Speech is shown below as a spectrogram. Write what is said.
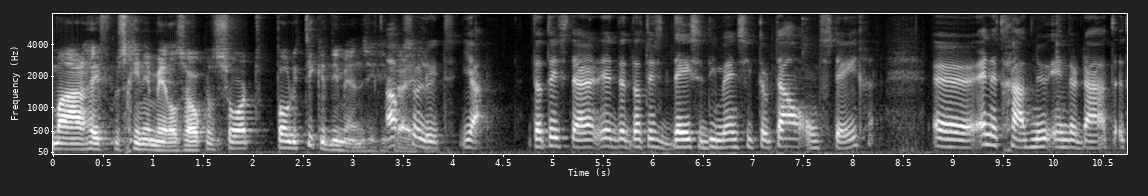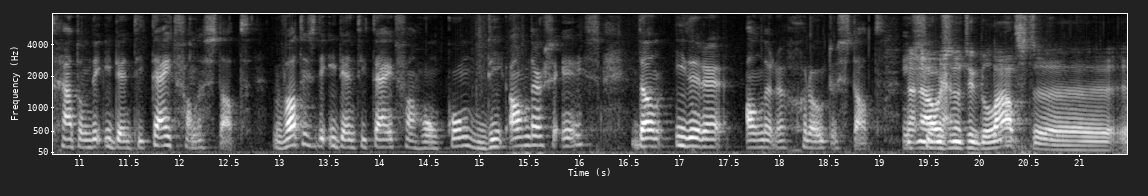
maar heeft misschien inmiddels ook een soort politieke dimensie gekregen. Absoluut, ja. Dat is, daar, dat is deze dimensie totaal ontstegen. Uh, en het gaat nu inderdaad, het gaat om de identiteit van de stad. Wat is de identiteit van Hongkong die anders is dan iedere andere grote stad in nou, China? Nou is er natuurlijk de laatste uh,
